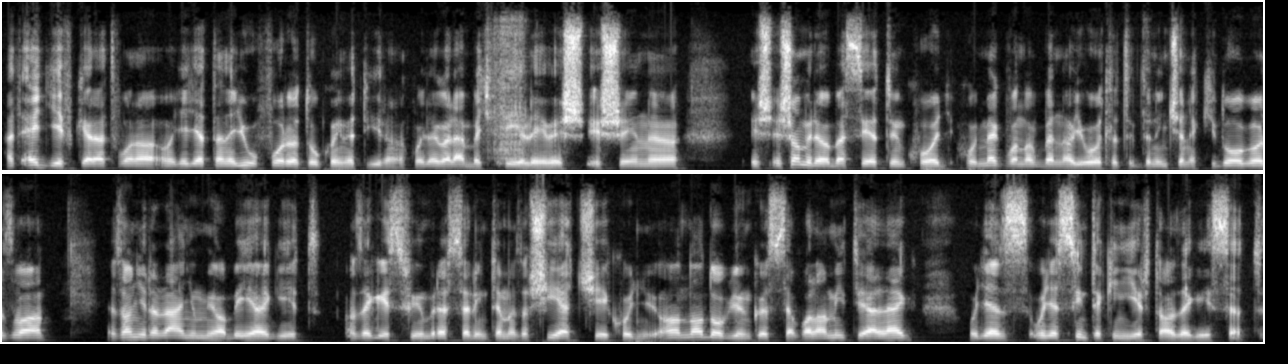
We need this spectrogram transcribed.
hát egy év kellett volna, hogy egyáltalán egy jó forgatókönyvet írjanak, vagy legalább egy fél év, és, és én és, és amiről beszéltünk, hogy, hogy megvannak benne a jó ötletek, de nincsenek kidolgozva, ez annyira rányomja a BLG-t az egész filmre szerintem ez a sietség, hogy na dobjunk össze valamit jelleg, hogy ez, hogy ez szinte kinyírta az egészet.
